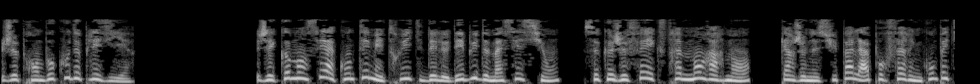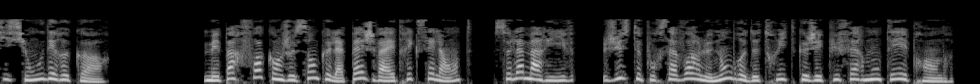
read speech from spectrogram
je prends beaucoup de plaisir. J'ai commencé à compter mes truites dès le début de ma session, ce que je fais extrêmement rarement, car je ne suis pas là pour faire une compétition ou des records. Mais parfois quand je sens que la pêche va être excellente, cela m'arrive, juste pour savoir le nombre de truites que j'ai pu faire monter et prendre.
